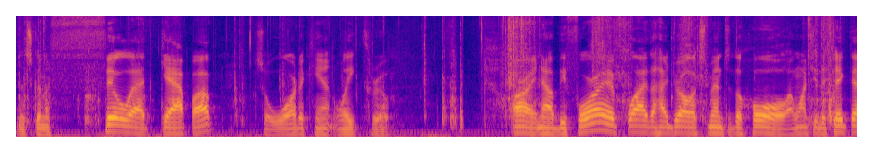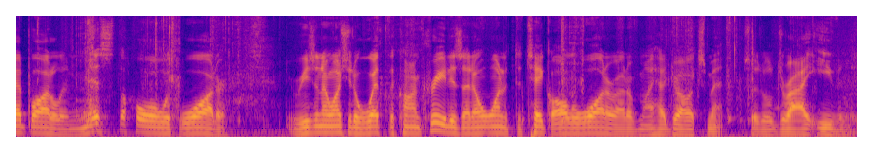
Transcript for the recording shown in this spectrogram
and it's going to fill that gap up so water can't leak through. All right, now before I apply the hydraulic cement to the hole, I want you to take that bottle and mist the hole with water. The reason I want you to wet the concrete is I don't want it to take all the water out of my hydraulic cement, so it'll dry evenly.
